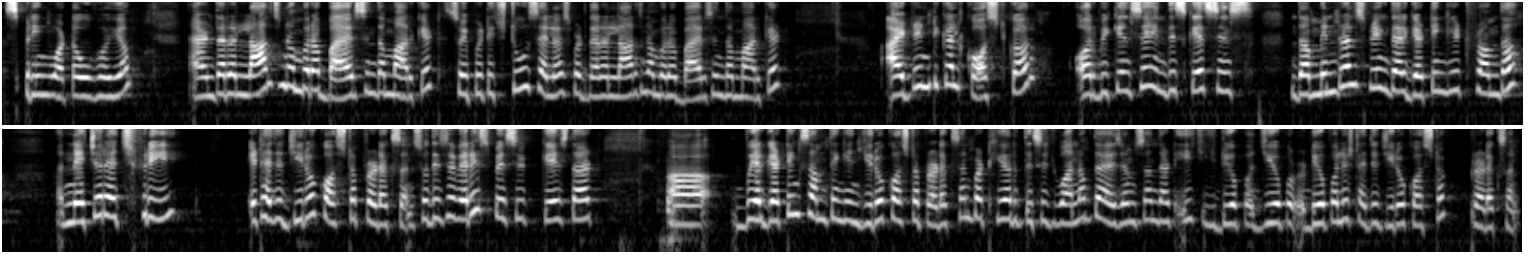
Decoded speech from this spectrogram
spring water over here and there are large number of buyers in the market. So, if it is two sellers, but there are large number of buyers in the market, identical cost curve or we can say in this case since the mineral spring they are getting it from the nature H free, it has a zero cost of production. So, this is a very specific case that uh, we are getting something in zero cost of production, but here this is one of the assumption that each duopolist has a zero cost of production.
